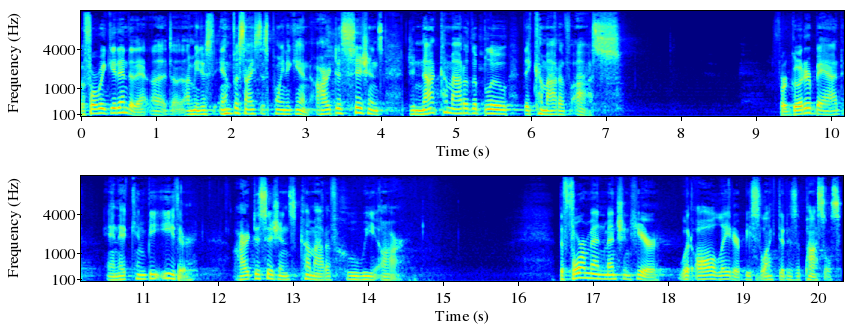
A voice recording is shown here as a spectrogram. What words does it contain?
Before we get into that, uh, let me just emphasize this point again. Our decisions do not come out of the blue, they come out of us. For good or bad, and it can be either, our decisions come out of who we are. The four men mentioned here would all later be selected as apostles.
